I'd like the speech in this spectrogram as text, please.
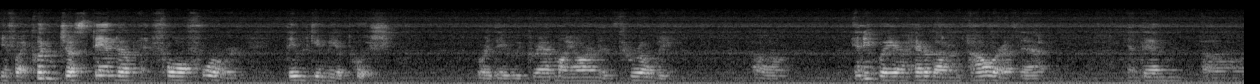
If I couldn't just stand up and fall forward, they would give me a push, or they would grab my arm and throw me. Uh, anyway, I had about an hour of that, and then uh,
